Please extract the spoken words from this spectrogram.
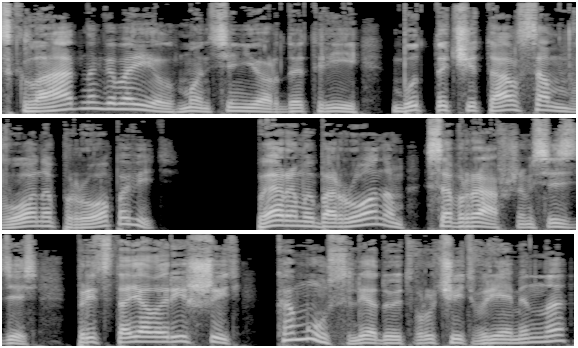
Складно говорил монсеньор де Три, будто читал сам Вона проповедь. Пэрам и баронам, собравшимся здесь, предстояло решить, кому следует вручить временно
